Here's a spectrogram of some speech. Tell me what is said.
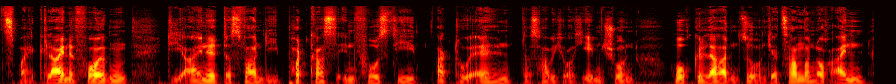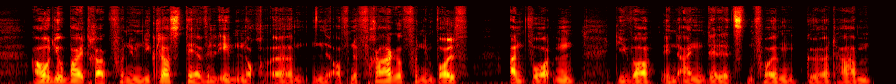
zwei kleine Folgen. Die eine, das waren die Podcast-Infos, die aktuellen. Das habe ich euch eben schon hochgeladen. So, und jetzt haben wir noch einen Audiobeitrag von dem Niklas. Der will eben noch äh, auf eine Frage von dem Wolf antworten die wir in einer der letzten Folgen gehört haben.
